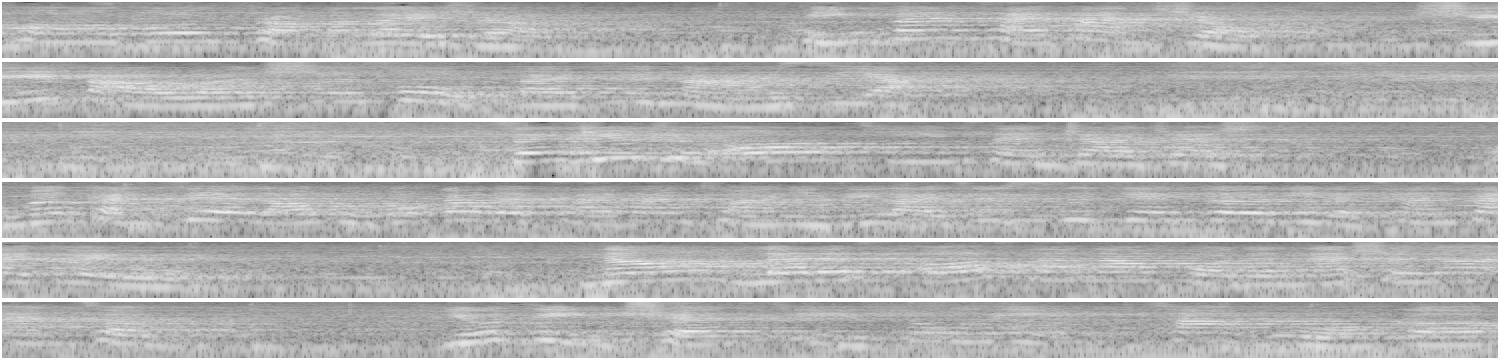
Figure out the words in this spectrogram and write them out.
Po Boon from Malaysia。评分裁判九，徐宝文师傅来自马来西亚。Thank you to all teams and judges。我们感谢劳苦功高的裁判团以及来自世界各地的参赛队伍。Now let us all stand up for the national anthem。有请全体肃立唱国歌。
